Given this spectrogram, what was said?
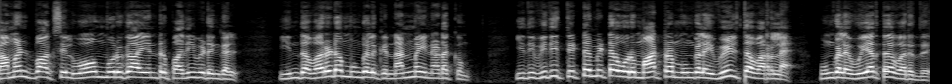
கமெண்ட் பாக்ஸில் ஓம் முருகா என்று பதிவிடுங்கள். இந்த வருடம் உங்களுக்கு நன்மை நடக்கும். இது விதி திட்டமிட்ட ஒரு மாற்றம் உங்களை வீழ்த்த வரல உங்களை உயர்த்த வருது.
